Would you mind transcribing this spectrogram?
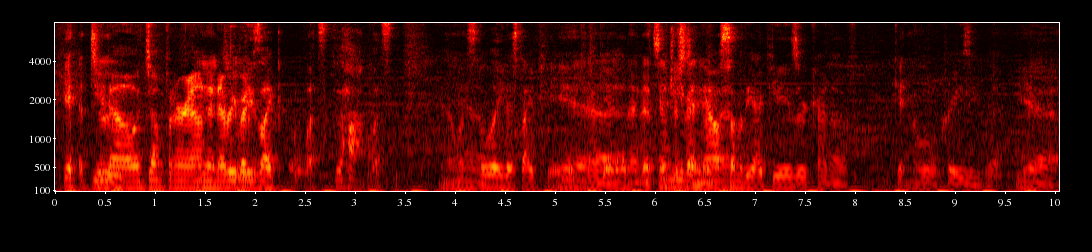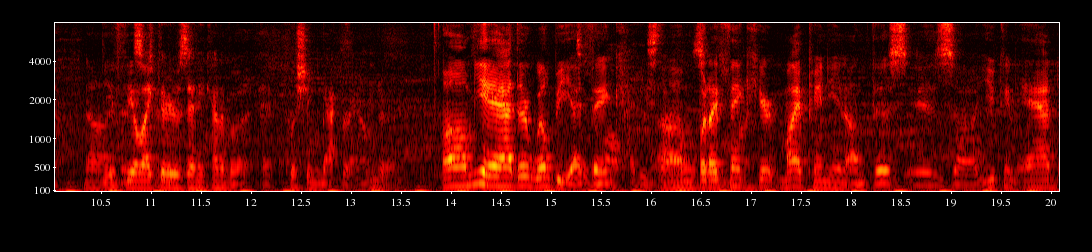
Yeah, you know, jumping around, Yeah, and everybody's true. like, oh, "What's the hop? What's the, you know, what's the latest IPA Yeah, can get?" and And, that's and interesting, even now, some of the IPAs are kind of getting a little crazy. But Yeah. No, do you feel like there's any kind of a, a pushing back around, or Um, yeah, there will be, I think. Um, but I think here, my opinion on this is, uh, you can add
